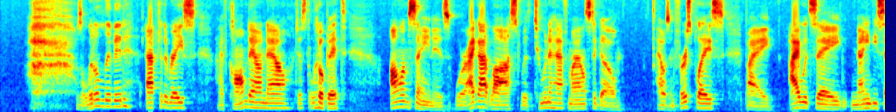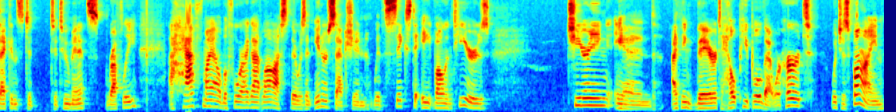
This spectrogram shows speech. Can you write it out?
I was a little livid after the race. I've calmed down now, just a little bit. All I'm saying is, where I got lost with two and a half miles to go, I was in first place by, I would say, 90 seconds to, to two minutes, roughly. A half mile before I got lost, there was an intersection with six to eight volunteers cheering and I think there to help people that were hurt, which is fine.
